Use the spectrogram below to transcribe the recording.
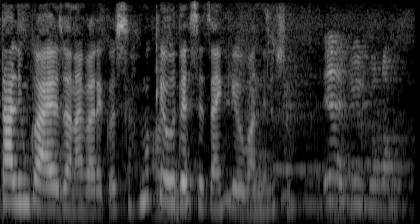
तालिमको आयोजना गरेको छ। मुख्य उद्देश्य चाहिँ के हो भनिदिनुहोस् न?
